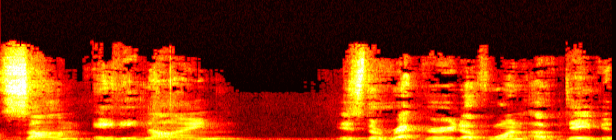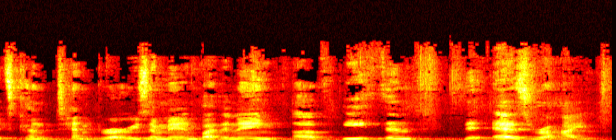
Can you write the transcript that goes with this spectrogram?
Psalm 89 is the record of one of David's contemporaries, a man by the name of Ethan the Ezrahite.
